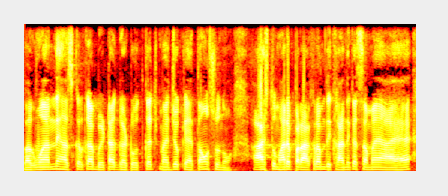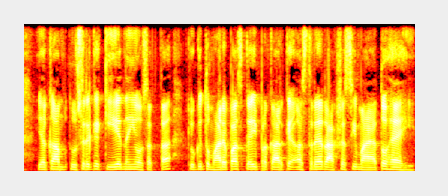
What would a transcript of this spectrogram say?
भगवान ने हंसकर कहा, बेटा, घटोत्कच, मैं जो कहता हूँ, सुनो। आज तुम्हारे पराक्रम दिखाने का समय आया है, यह काम दूसरे के किए नहीं हो सकता, क्योंकि तुम्हारे पास कई प्रकार के अस्त्र राक्षसी माया तो है ही।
